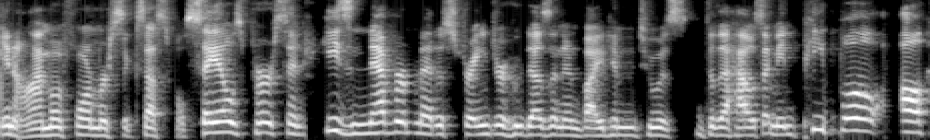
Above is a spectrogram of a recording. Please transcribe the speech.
you know, I'm a former successful salesperson. He's never met a stranger who doesn't invite him to his to the house. I mean, people all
